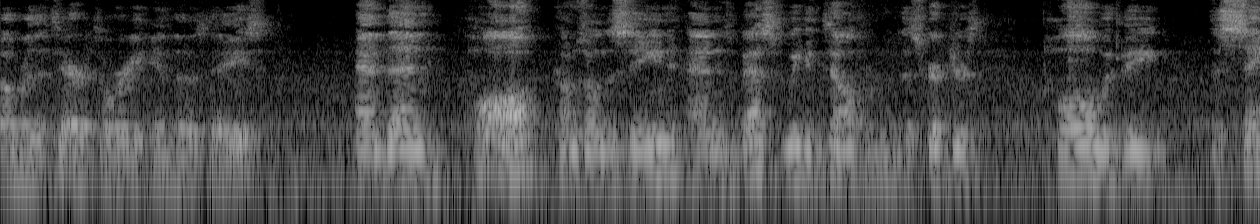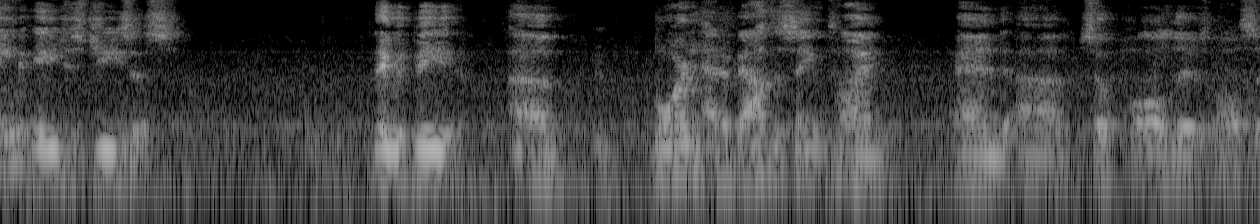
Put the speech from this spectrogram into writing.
over the territory in those days. And then Paul comes on the scene, and as best we can tell from the scriptures, Paul would be the same age as Jesus. They would be uh, born at about the same time, and uh, so Paul lives also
